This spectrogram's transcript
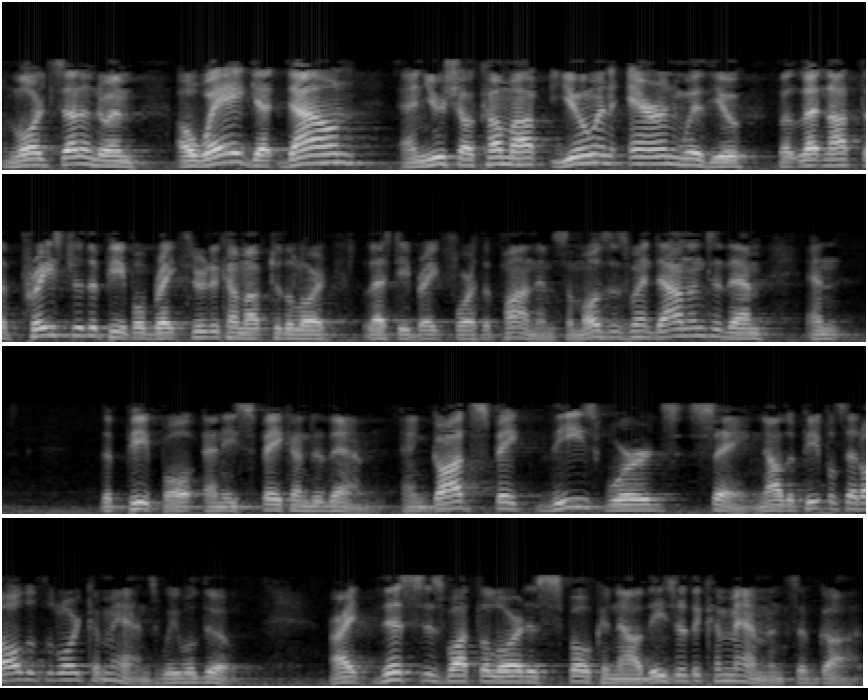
And the Lord said unto him, Away, get down, and you shall come up, you and Aaron with you, but let not the priest or the people break through to come up to the Lord, lest he break forth upon them. So Moses went down unto them, and the people, and he spake unto them. And God spake these words, saying, Now the people said, All that the Lord commands we will do. All right, this is what the Lord has spoken now. These are the commandments of God.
